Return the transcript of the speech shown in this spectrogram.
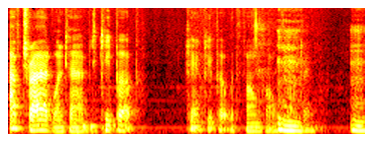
I've tried one time to keep up. Can't keep up with the phone calls. all day.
